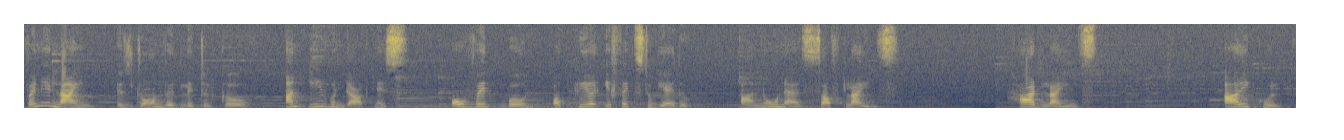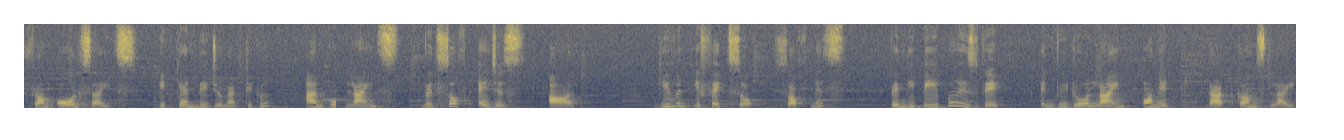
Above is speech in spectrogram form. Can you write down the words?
when a line is drawn with little curve, uneven darkness, or with burn or clear effects together are known as soft lines. Hard lines are equal from all sides. It can be geometrical and lines with soft edges are given effects of softness. When the paper is wet and we draw line on it that comes light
